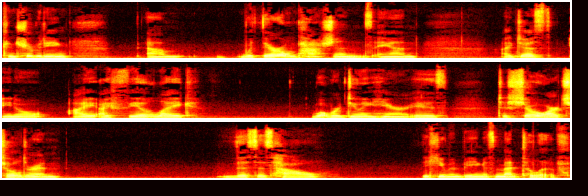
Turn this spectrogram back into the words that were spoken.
contributing um, with their own passions. And I just, you know, I, I feel like what we're doing here is to show our children this is how the human being is meant to live.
